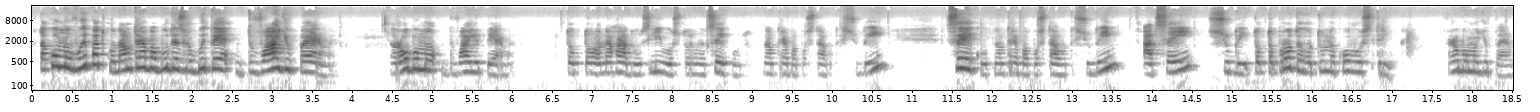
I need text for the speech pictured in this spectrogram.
В такому випадку нам треба буде зробити два юперми. Робимо два юперми. Тобто, нагадую, з лівої сторони цей кут нам треба поставити сюди, цей кут нам треба поставити сюди, а цей сюди. Тобто проти готунникової стрілки. Робимо юперм.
